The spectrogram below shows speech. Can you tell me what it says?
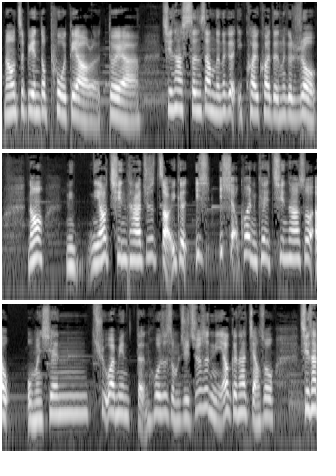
然后这边都破掉了。对啊，亲他身上的那个一块块的那个肉，然后你你要亲他，就是找一个一一小块，你可以亲他说：“哎、我们先去外面等，或者什么去。”就是你要跟他讲说，其实他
